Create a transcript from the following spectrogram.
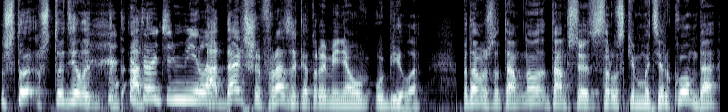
Что, что делать? Это а, очень мило. А дальше фраза, которая меня убила. Потому что там, ну, там все это с русским матерком, да,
